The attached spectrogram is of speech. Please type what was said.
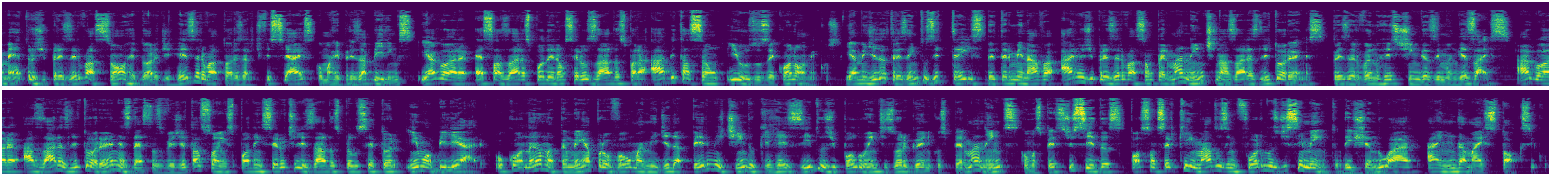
metros de preservação ao redor de reservatórios artificiais, como a represa Billings, e agora essas áreas poderão ser usadas para habitação e usos econômicos. E a medida 303 determinava áreas de preservação permanente nas áreas litorâneas, preservando restingas e manguezais. Agora, as áreas litorâneas dessas vegetações podem ser utilizadas pelo setor imobiliário. O CONAMA também aprovou uma medida permitindo que resíduos de poluentes orgânicos permanentes, como os pesticidas, possam ser queimados em fornos de cimento, deixando o ar ainda mais tóxico.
